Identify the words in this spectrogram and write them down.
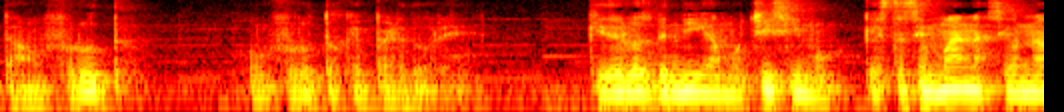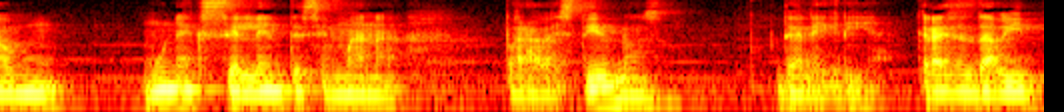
da un fruto, un fruto que perdure. Que Dios los bendiga muchísimo, que esta semana sea una, una excelente semana para vestirnos de alegría. Gracias David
